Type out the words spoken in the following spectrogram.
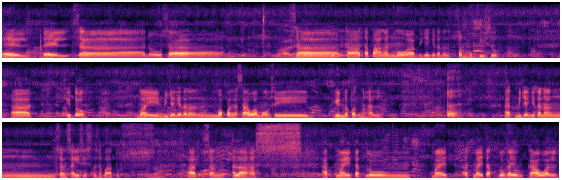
Dahil dahil sa ano sa sa katapangan mo, ah, bigyan kita ng 10 piso. At ito, may bigyan kita ng mapangasawa mo si Queen Mapagmahal. at bigyan kita ng isang sizes na sapatos at isang alahas at may tatlong may at may tatlo kayong kawal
